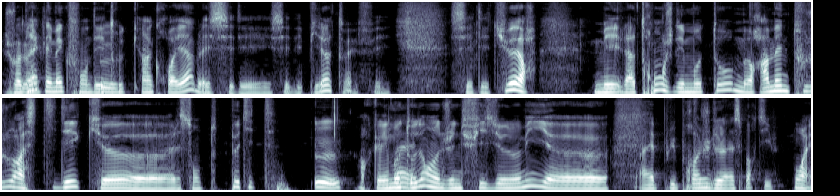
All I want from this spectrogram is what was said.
Je vois bien que les mecs font des mm. trucs incroyables et c'est des, des, pilotes, c'est des tueurs. Mais la tronche des motos me ramène toujours à cette idée qu'elles sont toutes petites. Mmh. Alors que les motos ouais. ont une physionomie. Euh, plus proche de la sportive. Ouais.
